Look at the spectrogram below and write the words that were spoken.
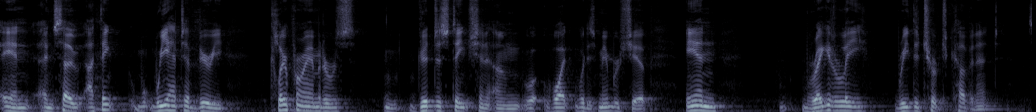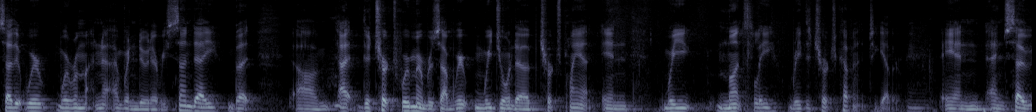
and, and so I think we have to have very clear parameters, good distinction on what, what is membership, and regularly read the church covenant so that we're, we're I wouldn't do it every Sunday, but um, I, the church we're members of, we we joined a church plant and we monthly read the church covenant together, mm. and and so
